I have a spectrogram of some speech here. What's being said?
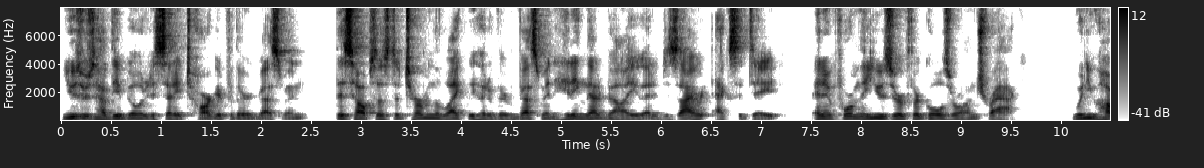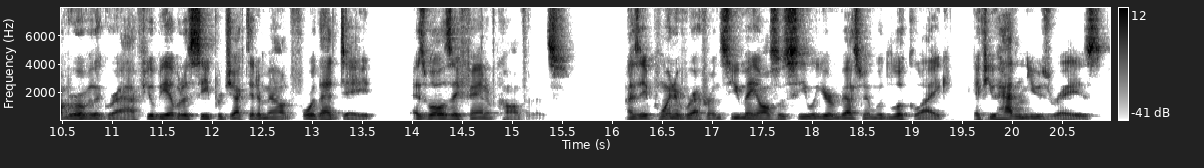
Users have the ability to set a target for their investment. This helps us determine the likelihood of their investment hitting that value at a desired exit date and inform the user if their goals are on track. When you hover over the graph, you'll be able to see projected amount for that date as well as a fan of confidence. As a point of reference, you may also see what your investment would look like if you hadn't used Raise,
